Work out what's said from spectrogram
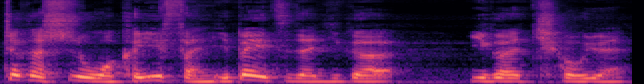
这个是我可以粉一辈子的一个一个球员。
